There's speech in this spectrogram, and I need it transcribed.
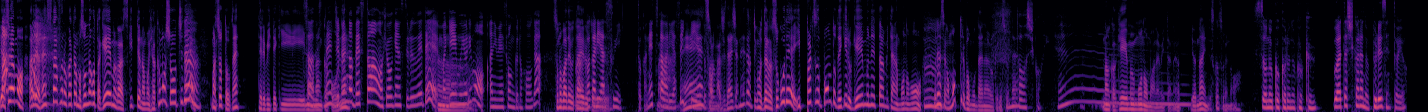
やそれはもうあれだよね。スタッフの方もそんなことはゲームが好きっていうのはもう百も承知で、うん。まあちょっとねテレビ的ななんかこうね。ね自分のベストワンを表現する上で、まあ、うんゲームよりもアニメソングの方が、その場で歌まあ、えるという、分かりやすいとかね伝わりやすいってまあねいうところも、そんな時代じゃねえだろって。だからそこで一発ポンとできるゲームネタみたいなものを、ううん。なぎさんが持ってれば問題ないわけですよね。確かにね。なんかゲームモノマネみたいなやいやないんですかそういうのはその心のコク私からのプレゼントよ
